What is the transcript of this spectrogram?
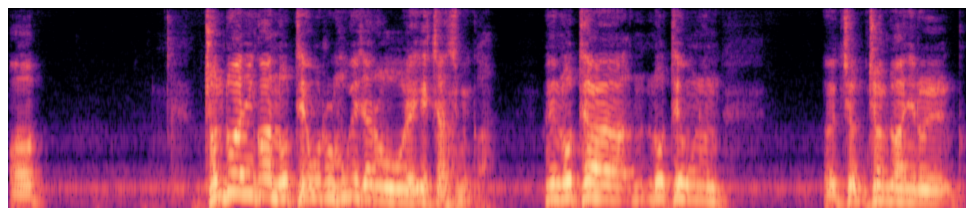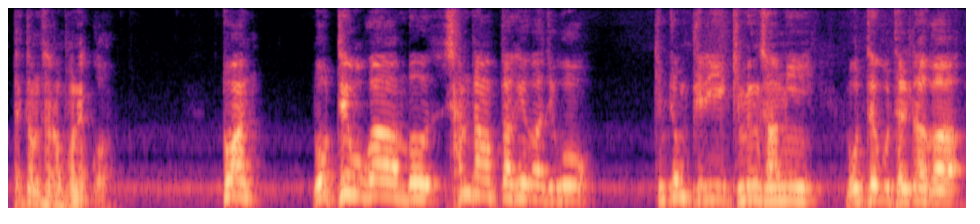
어 전두환이가 노태우를 후계자로 했지 않습니까? 노태 노태우는 어, 전, 전두환이를 백담사로 보냈고 또한 노태우가 뭐 삼당합당 해가지고 김종필이 김영삼이 노태우 들다가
